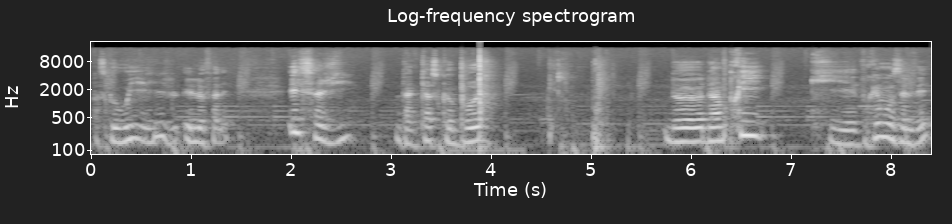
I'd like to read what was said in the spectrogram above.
parce que oui, il, le fallait. Il s'agit d'un casque Bose d'un prix qui est vraiment élevé.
